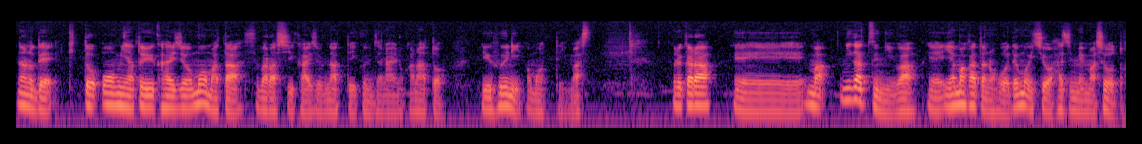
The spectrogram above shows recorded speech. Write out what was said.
なのできっと大宮という会場もまた素晴らしい会場になっていくんじゃないのかなというふうに思っています。それから、えー、まあ、2月には、山形の方でも一応始めましょうと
